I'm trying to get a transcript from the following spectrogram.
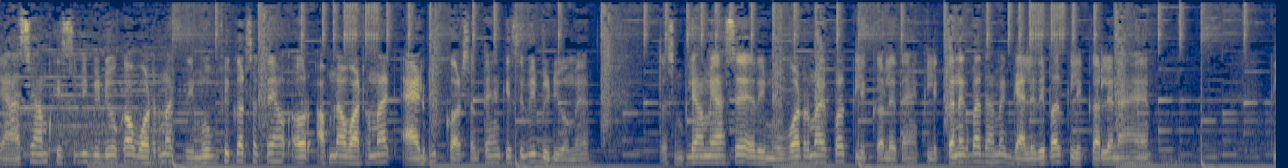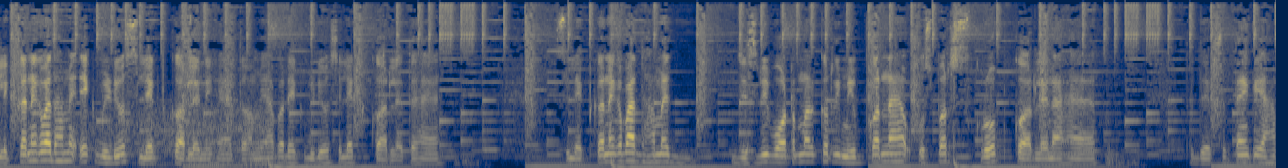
यहाँ से हम किसी भी वीडियो का वाटरमार्क रिमूव भी कर सकते हैं और अपना वाटरमार्क ऐड भी कर सकते हैं किसी भी वीडियो में। तो सिंपली हम यहाँ से रिमूव वाटरमार्क पर क्लिक कर लेते हैं। क्लिक करने के बाद हमें गैलरी पर क्लिक कर लेना है। क्लिक करने के बाद हमें एक वीडियो सिलेक्ट कर लेनी है। तो हम यहाँ पर एक वीडियो सिलेक्ट कर लेते हैं। सिलेक्ट करने के बाद हमें जिस भी वाटरमार्क को रिमूव करना है, उस पर स्क्रोप कर लेना है। देख सकते हैं कि यहाँ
